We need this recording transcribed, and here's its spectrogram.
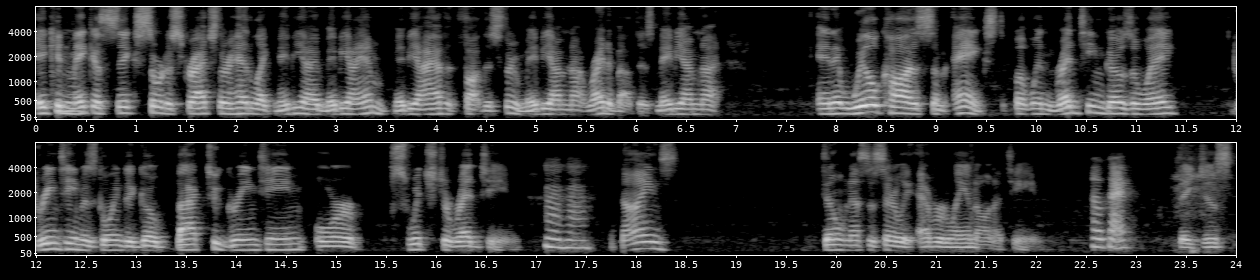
it can mm-hmm. make a six sort of scratch their head like maybe I maybe I am maybe I haven't thought this through. Maybe I'm not right about this. Maybe I'm not and it will cause some angst, but when red team goes away, green team is going to go back to green team or switch to red team. Mm-hmm. Nines don't necessarily ever land on a team. Okay. They just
